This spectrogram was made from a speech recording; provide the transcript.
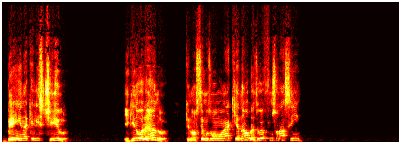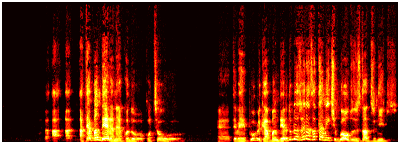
Bem naquele estilo. Ignorando que nós temos uma monarquia. Não, o Brasil vai funcionar assim. A, a, até a bandeira, né? Quando aconteceu é, teve a República, a bandeira do Brasil era exatamente igual dos Estados Unidos.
